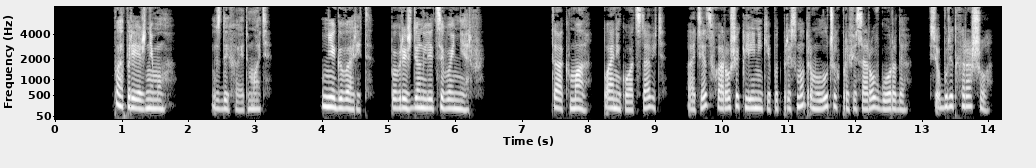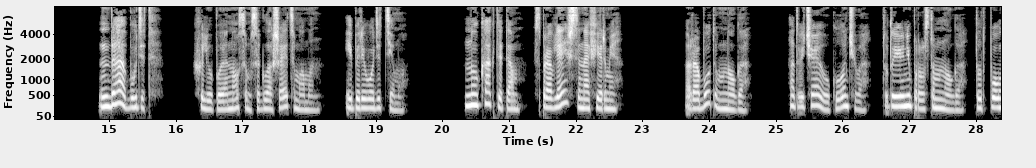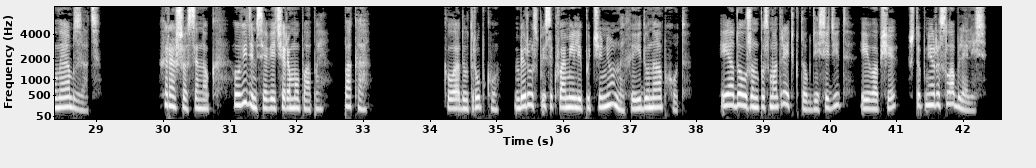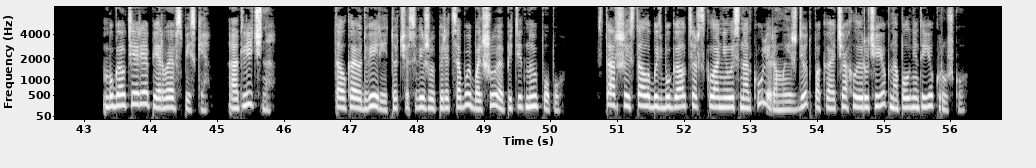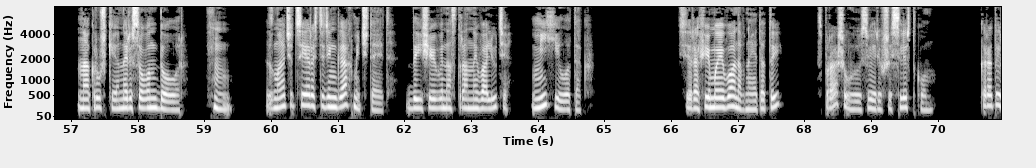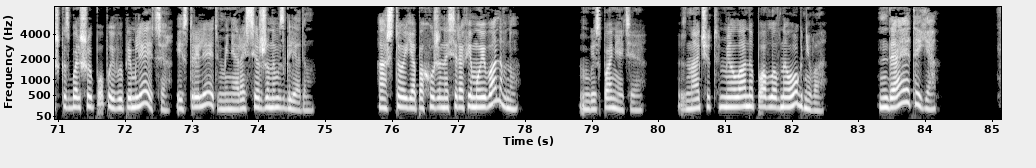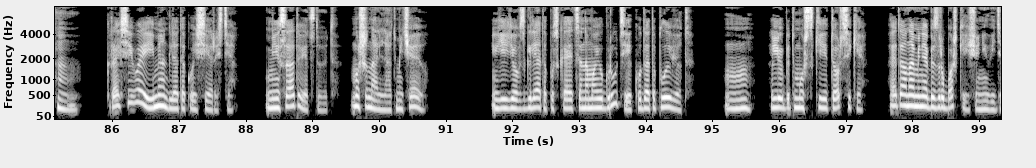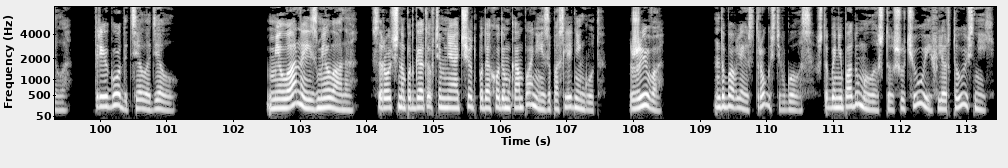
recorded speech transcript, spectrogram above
«По-прежнему», — вздыхает мать. «Не говорит. Поврежден лицевой нерв. Так, ма, панику отставить. Отец в хорошей клинике под присмотром лучших профессоров города. Все будет хорошо. Да, будет. Хлюпая носом, соглашается маман и переводит тему. Ну как ты там? Справляешься на ферме? Работы много. Отвечаю уклончиво. Тут ее не просто много, тут полный абзац. Хорошо, сынок. Увидимся вечером у папы. Пока. Кладу трубку, беру список фамилий подчиненных и иду на обход. Я должен посмотреть, кто где сидит, и вообще, чтоб не расслаблялись. Бухгалтерия первая в списке. Отлично. Толкаю двери и тотчас вижу перед собой большую аппетитную попу. Старший, стало быть, бухгалтер склонилась над кулером и ждет, пока чахлый ручеек наполнит ее кружку. На кружке нарисован доллар. Хм, значит, серость о деньгах мечтает, да еще и в иностранной валюте. Нехило так. «Серафима Ивановна, это ты?» Спрашиваю, сверившись с листком. Коротышка с большой попой выпрямляется и стреляет в меня рассерженным взглядом. «А что, я похожа на Серафиму Ивановну?» «Без понятия. Значит, Милана Павловна Огнева?» «Да, это я». «Хм, красивое имя для такой серости. Не соответствует. Машинально отмечаю. Ее взгляд опускается на мою грудь и куда-то плывет. Ммм, любит мужские торсики. Это она меня без рубашки еще не видела. Три года тело делал. Милана из Милана. Срочно подготовьте мне отчет по доходам компании за последний год. Живо. Добавляю строгости в голос, чтобы не подумала, что шучу и флиртую с ней.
